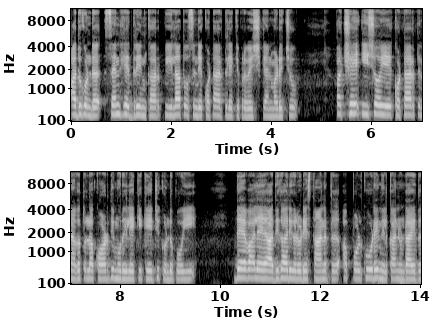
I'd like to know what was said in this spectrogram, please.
അതുകൊണ്ട് സെൻ ഹെദ്രീൻകാർ പീലാത്തോസിന്റെ കൊട്ടാരത്തിലേക്ക് പ്രവേശിക്കാൻ മടിച്ചു. പക്ഷേ ഈശോയെ കൊട്ടാരത്തിനകത്തുള്ള കോടതിമുറിയിലേക്ക് കേറ്റിക്കൊണ്ടുപോയി. ദേവാലയാധികാരികളുടെ സ്ഥാനത്ത് അപ്പോൾ കൂടെ നിൽക്കാനുണ്ടായത്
